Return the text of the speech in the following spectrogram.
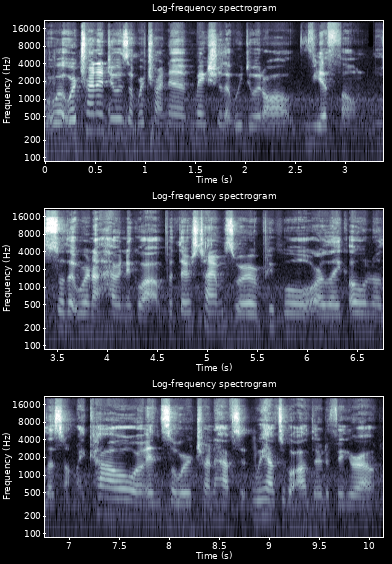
What we're trying to do is that we're trying to make sure that we do it all via phone so that we're not having to go out. But there's times where people are like oh no that's not my cow and so we're trying to have to we have to go out there to figure out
